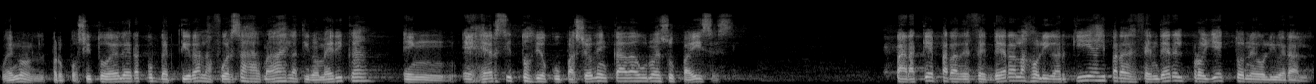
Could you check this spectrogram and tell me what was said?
bueno, el propósito de él era convertir a las Fuerzas Armadas de Latinoamérica en ejércitos de ocupación en cada uno de sus países. ¿Para qué? Para defender a las oligarquías y para defender el proyecto neoliberal.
